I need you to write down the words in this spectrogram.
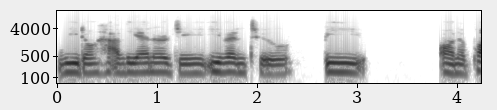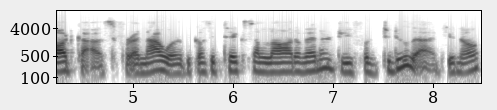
We don't have the energy even to be on a podcast for an hour because it takes a lot of energy for to do that, you know,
